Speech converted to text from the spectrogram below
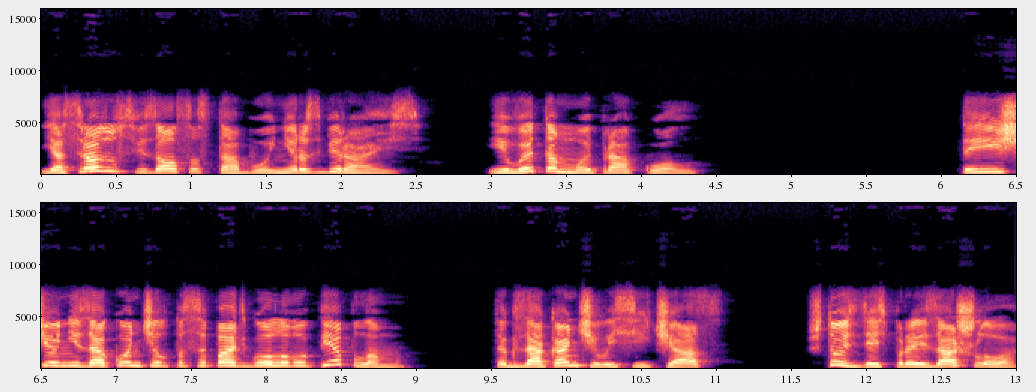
Я сразу связался с тобой, не разбираясь, и в этом мой прокол. Ты еще не закончил посыпать голову пеплом? Так заканчивай сейчас. Что здесь произошло?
